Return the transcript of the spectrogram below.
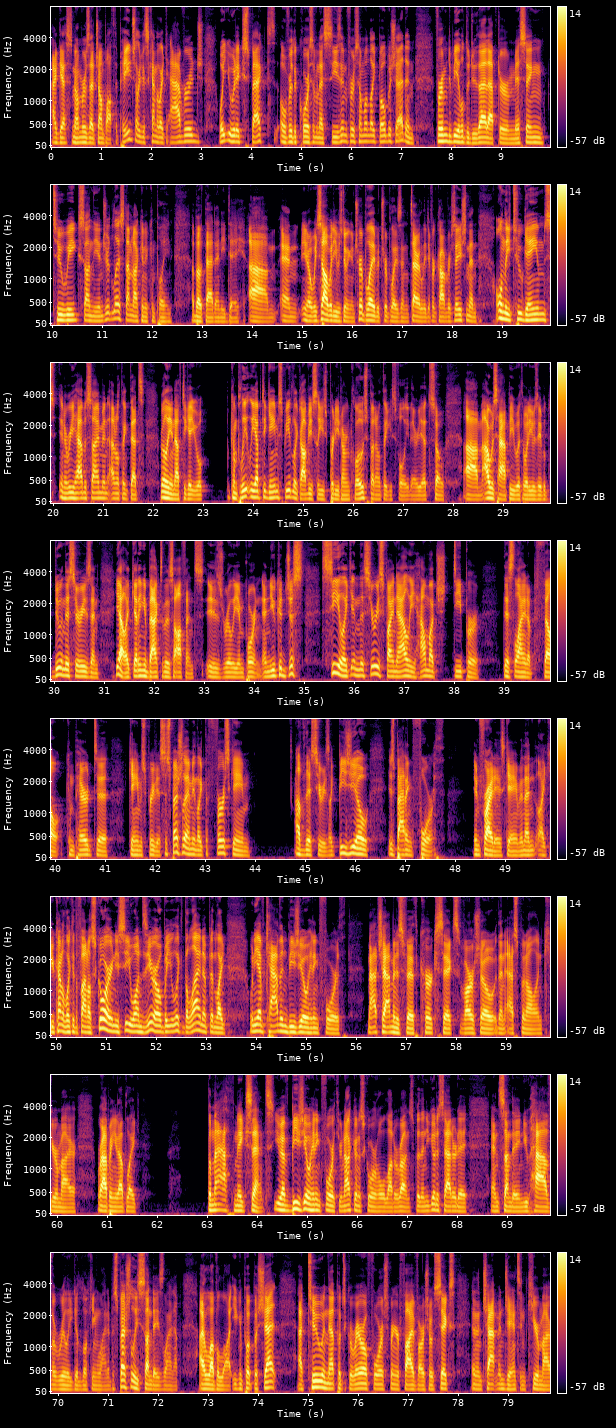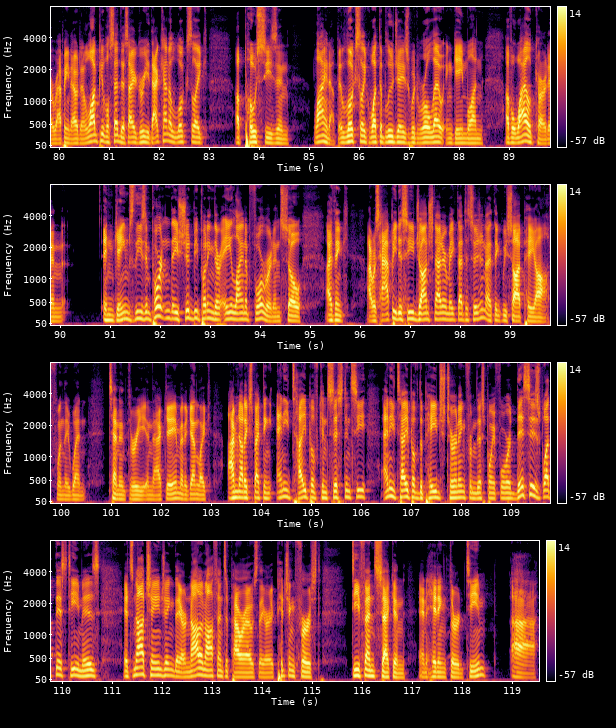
I guess, numbers that jump off the page. Like it's kind of like average what you would expect over the course of a season for someone like Bo Bichette. And for him to be able to do that after missing two weeks on the injured list, I'm not going to complain about that any day. Um, and, you know, we saw what he was doing in AAA, but AAA is an entirely different conversation. And only two games in a rehab assignment, I don't think that's really enough to get you completely up to game speed. Like obviously he's pretty darn close, but I don't think he's fully there yet. So um, I was happy with what he was able to do in this series, and yeah, like getting him back to this offense is really important. And you could just see like in the series finale how much deeper this lineup felt compared to games previous. Especially, I mean, like the first game of this series, like Biggio is batting fourth in Friday's game. And then like you kind of look at the final score and you see 1-0, but you look at the lineup and like when you have Cavan Biggio hitting fourth, Matt Chapman is fifth, Kirk sixth, Varsho, then Espinal and Kiermaier wrapping it up like the math makes sense. You have Biggio hitting fourth, you're not going to score a whole lot of runs, but then you go to Saturday and Sunday and you have a really good looking lineup, especially Sunday's lineup. I love a lot. You can put Bichette at two, and that puts Guerrero four, Springer five, Varsho six, and then Chapman, Jansen, Kiermaier wrapping it out. And a lot of people said this. I agree. That kind of looks like a postseason lineup. It looks like what the Blue Jays would roll out in game one of a wild card. And in games these important, they should be putting their A lineup forward. And so I think I was happy to see John Schneider make that decision. I think we saw it pay off when they went 10 and 3 in that game. And again, like I'm not expecting any type of consistency any type of the page turning from this point forward. This is what this team is. It's not changing. They are not an offensive powerhouse. They are a pitching first, defense second, and hitting third team. Uh,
